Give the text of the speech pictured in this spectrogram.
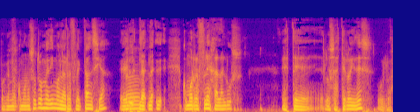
porque no- como nosotros medimos la reflectancia, eh, Ah. la- la- eh, cómo refleja la luz este, los asteroides o los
